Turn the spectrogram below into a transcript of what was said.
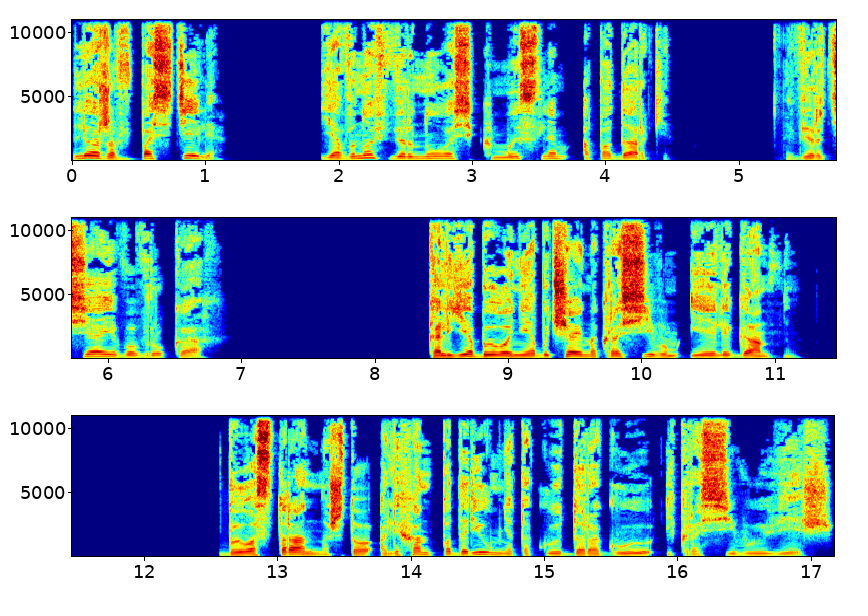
лежа в постели, я вновь вернулась к мыслям о подарке, вертя его в руках. Колье было необычайно красивым и элегантным. Было странно, что Алихан подарил мне такую дорогую и красивую вещь.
